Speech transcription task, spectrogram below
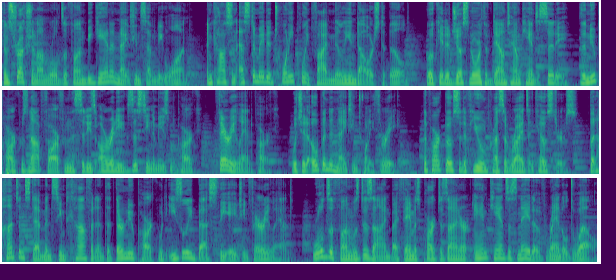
Construction on Worlds of Fun began in 1971 and cost an estimated $20.5 million to build. Located just north of downtown Kansas City, the new park was not far from the city's already existing amusement park, Fairyland Park, which had opened in 1923. The park boasted a few impressive rides and coasters, but Hunt and Steadman seemed confident that their new park would easily best the aging Fairyland. Worlds of Fun was designed by famous park designer and Kansas native Randall Duell,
